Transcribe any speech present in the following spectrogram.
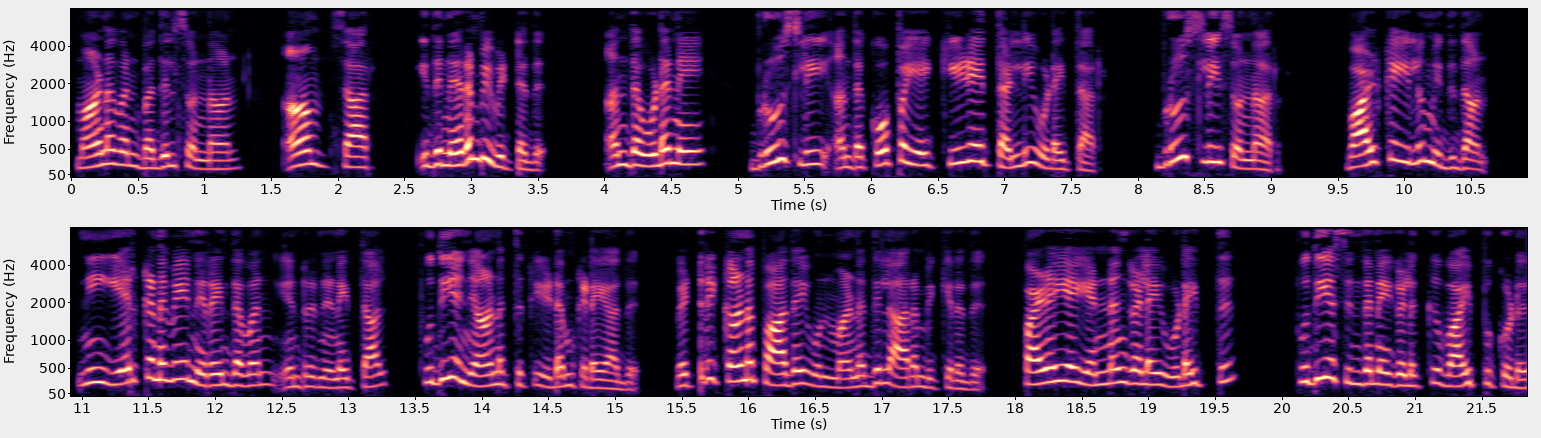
மாணவன் பதில் சொன்னான் ஆம் சார் இது நிரம்பிவிட்டது. அந்த உடனே புரூஸ்லி அந்த கோப்பையை கீழே தள்ளி உடைத்தார். ப்ரூஸ்லி சொன்னார் வாழ்க்கையிலும் இதுதான். நீ ஏற்கனவே நிறைந்தவன் என்று நினைத்தால் புதிய ஞானத்துக்கு இடம் கிடையாது. வெற்றிக்கான பாதை உன் மனதில் ஆரம்பிக்கிறது. பழைய எண்ணங்களை உடைத்து புதிய சிந்தனைகளுக்கு வாய்ப்பு கொடு.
